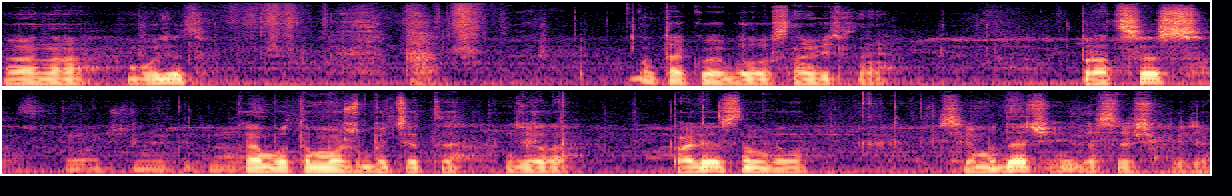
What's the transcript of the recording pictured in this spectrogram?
она будет. Ну, такой был восстановительный процесс. Точная 15. Кому-то, может быть, это дело полезным было. Всем удачи и до следующих видео.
